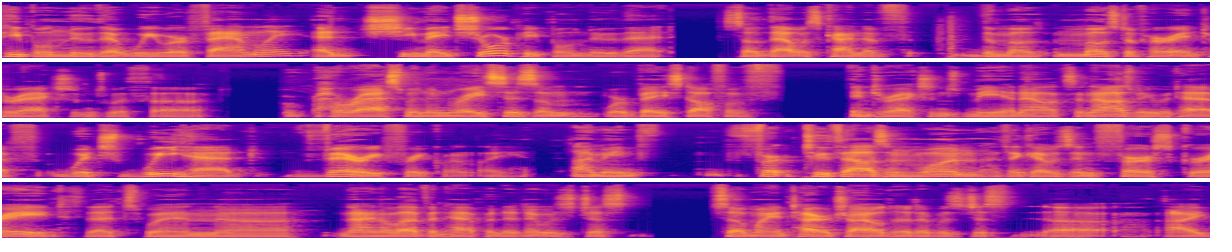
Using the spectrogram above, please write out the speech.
people knew that we were family, and she made sure people knew that. So that was kind of the most most of her interactions with uh, harassment and racism were based off of interactions me and Alex and Osmi would have, which we had very frequently. I mean, for 2001, I think I was in first grade. That's when uh, 9/11 happened, and it was just so my entire childhood. It was just uh, I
